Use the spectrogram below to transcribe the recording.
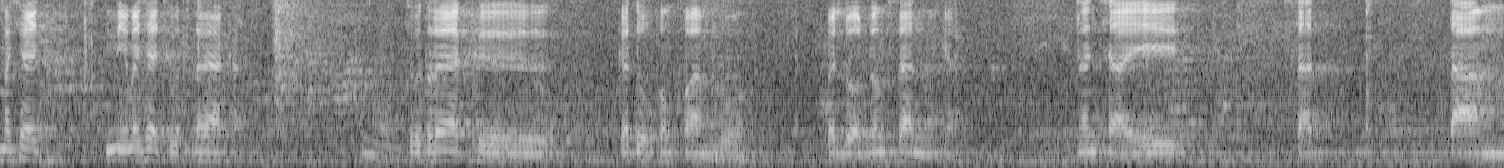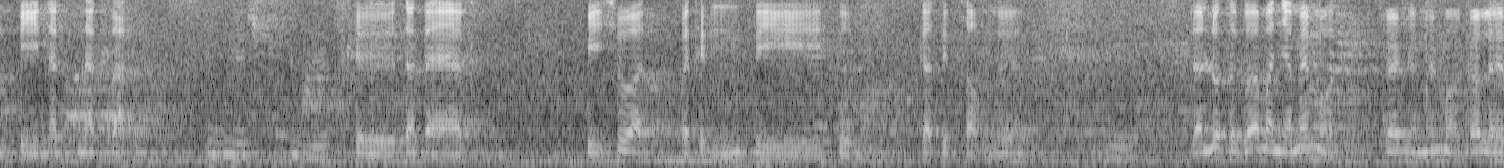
ไม่ใช่นี่ไม่ใช่ชุดแรกครับชุดแรกคือกระดูกของความรวม เป็นรวมเรื่องสั้นเหมือนกันนั่นใช้สัตว์ตามปีนักนักสัตว์ คือตั้งแต่ ปีชวดไปถึงปีกุ่นก็สิบสองเรื่อง แล้วรู้สึกว่ามันยังไม่หมด ก็ยังไม่หมดก็เลย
